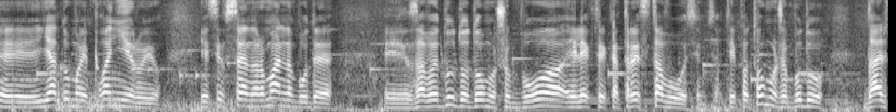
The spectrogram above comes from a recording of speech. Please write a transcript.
е, я думаю, планую, якщо все нормально буде, е, заведу додому, щоб було електрика 380. І потім вже буду далі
